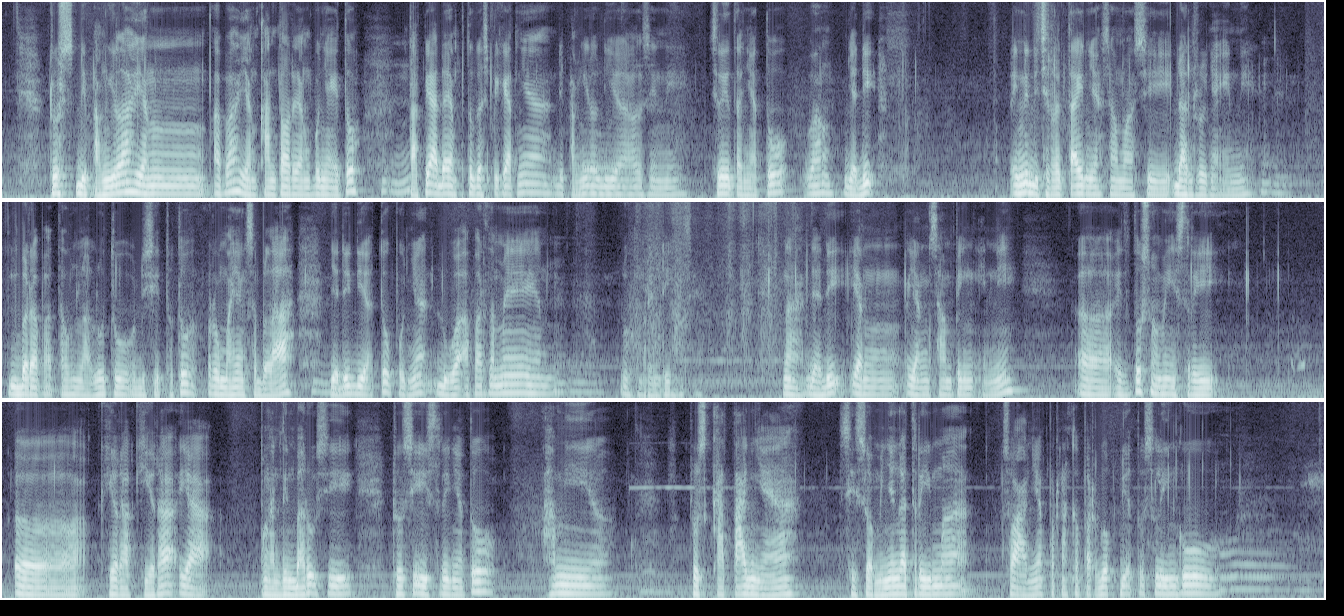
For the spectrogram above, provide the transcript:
terus dipanggil lah yang apa yang kantor yang punya itu. Tapi ada yang petugas piketnya dipanggil dia ke sini. Ceritanya tuh bang jadi ini diceritain ya sama si danrunya ini. Beberapa tahun lalu tuh di situ tuh rumah yang sebelah jadi dia tuh punya dua apartemen. Duh merinding sih. Nah jadi yang yang samping ini eh, itu tuh suami istri. Eh, kira-kira ya pengantin baru sih. Terus si istrinya tuh hamil. Terus katanya si suaminya nggak terima. Soalnya pernah kepergok dia tuh selingkuh.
